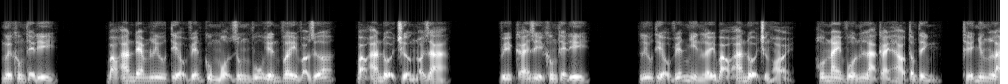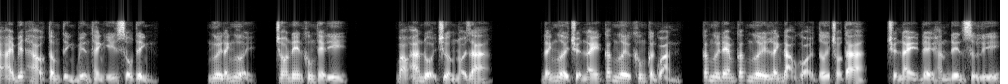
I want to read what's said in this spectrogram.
ngươi không thể đi. Bảo an đem lưu tiểu viễn cùng mộ dung vũ yến vây vào giữa, bảo an đội trưởng nói ra. Vì cái gì không thể đi? Lưu tiểu viễn nhìn lấy bảo an đội trưởng hỏi, hôm nay vốn là cái hảo tâm tình, thế nhưng là ai biết hảo tâm tình biến thành ý xấu tình? Ngươi đánh người, cho nên không thể đi. Bảo an đội trưởng nói ra. Đánh người chuyện này các ngươi không cần quản, các ngươi đem các ngươi lãnh đạo gọi tới cho ta, chuyện này để hắn đến xử lý.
